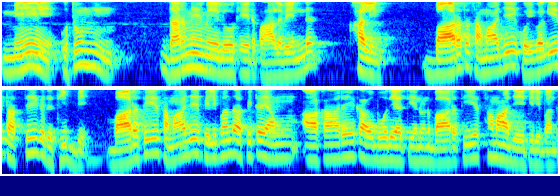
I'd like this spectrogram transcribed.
මේ උතුම් ධර්මයේ මේ ලෝකයට පහළ වෙන්න කලින් ಭಾರತ සමාජයේ කොයි වගේ තත්ත්වයකද තිබ්බේ? ಭಾರತೀය සමාජය පිළිබඳ අපිට යම් ආකාරයක අවබෝධයක් තියෙනවන ಭಾರತೀය සමාජය පිළිබඳ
